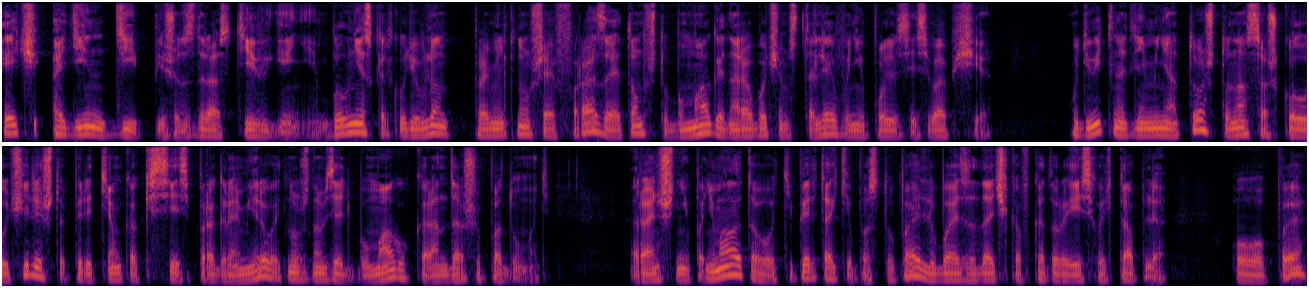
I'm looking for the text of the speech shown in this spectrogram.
H1D пишет «Здравствуйте, Евгений». Был несколько удивлен промелькнувшей фразой о том, что бумагой на рабочем столе вы не пользуетесь вообще. Удивительно для меня то, что нас со школы учили, что перед тем, как сесть программировать, нужно взять бумагу, карандаш и подумать. Раньше не понимал этого, теперь так и поступаю. Любая задачка, в которой есть хоть капля ООП,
